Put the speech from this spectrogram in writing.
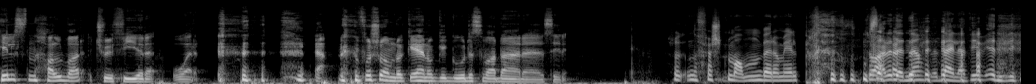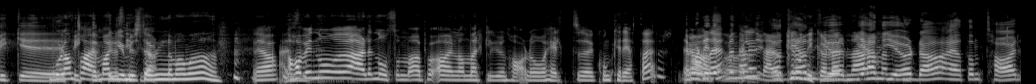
Hilsen Halvard, 24 år. ja, Får se om dere har noen gode svar der, eh, Siri. Så Når først mannen ber om hjelp. Så er det den, ja. Det er deilig at vi endelig fikk uh, Hvordan tar jeg meg gummistøvlene, mamma? Ja. Har vi noe, er det noen som er på, av en eller annen merkelig grunn har noe helt eh, konkret der? Ja, det, men han, det er jo det kronikkalarm der, det han gjør da, er at han tar,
